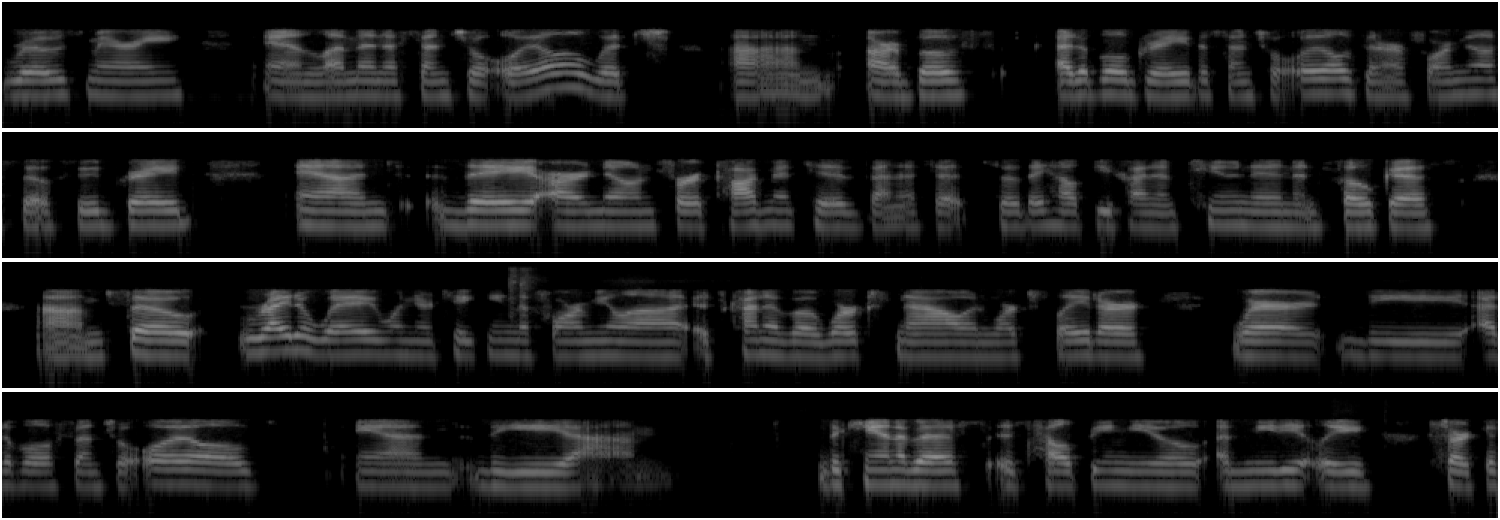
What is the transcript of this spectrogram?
rosemary and lemon essential oil, which um, are both edible grade essential oils in our formula, so food grade and they are known for cognitive benefits. So they help you kind of tune in and focus. Um, so right away, when you're taking the formula, it's kind of a works now and works later, where the edible essential oils and the um, the cannabis is helping you immediately start to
